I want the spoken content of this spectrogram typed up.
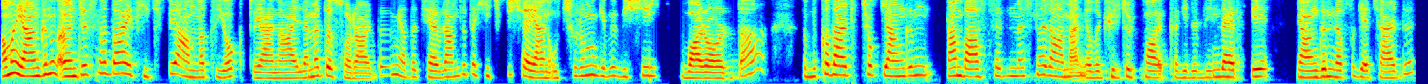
ama yangının öncesine dair hiçbir anlatı yoktu. Yani aileme de sorardım ya da çevremde de hiçbir şey yani uçurum gibi bir şey var orada. Bu kadar çok yangından bahsedilmesine rağmen ya da kültür parka gidildiğinde hep bir yangın lafı geçerdi.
